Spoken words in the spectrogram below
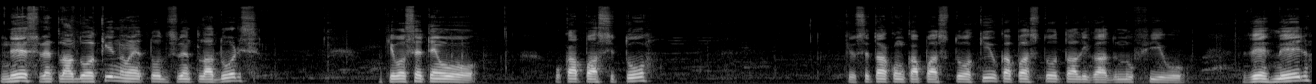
Nesse ventilador aqui, não é todos os ventiladores. Aqui você tem o, o capacitor que você está com o capacitor aqui, o capacitor está ligado no fio vermelho,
